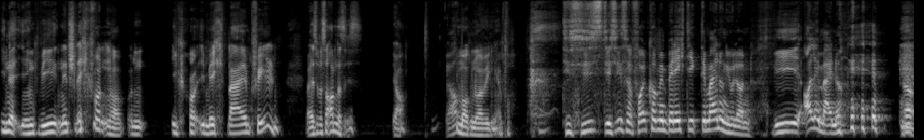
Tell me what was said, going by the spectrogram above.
ihn irgendwie nicht schlecht gefunden habe. Und ich, ich möchte ihn empfehlen, weil es was anderes ist. Ja. ja. Ich mag Norwegen einfach. Das ist, das ist eine vollkommen berechtigte Meinung, Julian. Wie alle Meinungen. Ja.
